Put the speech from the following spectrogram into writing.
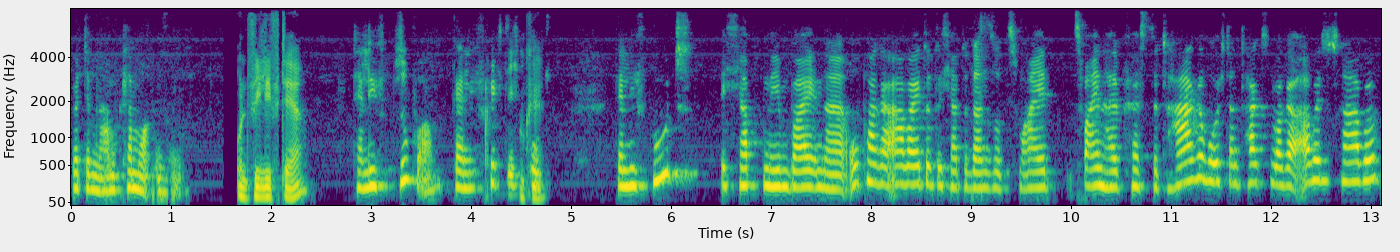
mit dem Namen Klamottensen. Und wie lief der? Der lief super, der lief richtig okay. gut. Der lief gut. Ich habe nebenbei in der Oper gearbeitet. Ich hatte dann so zwei, zweieinhalb feste Tage, wo ich dann tagsüber gearbeitet habe.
